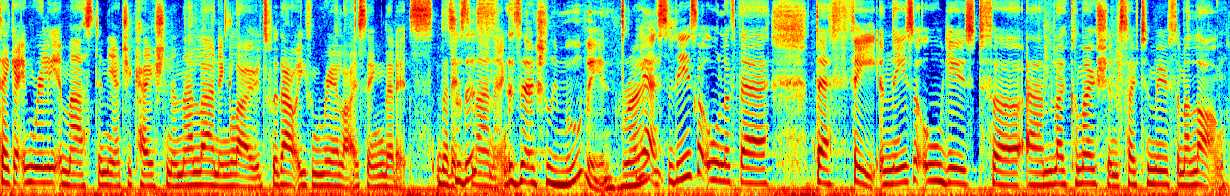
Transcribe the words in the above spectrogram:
they're getting really immersed in the education and they're learning loads without even realising that it's that So it's this learning. is actually moving, right? Yeah, so these are all of their their feet, and these are all used for um, locomotion, so to move them along.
